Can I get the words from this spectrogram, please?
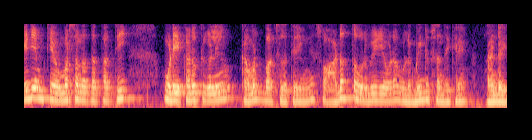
ஏடிஎம்கே விமர்சனத்தை பற்றி உங்களுடைய கருத்துக்களையும் கமெண்ட் பாக்ஸில் தெரிவிங்க. ஸோ அடுத்த ஒரு வீடியோவோட உங்களை மீண்டும் சந்திக்கிறேன். நன்றி.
